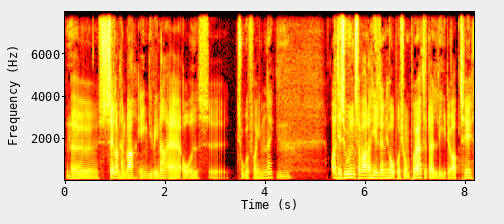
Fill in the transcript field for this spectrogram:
Mm. Øh, selvom han var egentlig vinder af årets øh, tur for inden. Ikke? Mm. Og desuden så var der hele den her Operation Puerto, der ledte op til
